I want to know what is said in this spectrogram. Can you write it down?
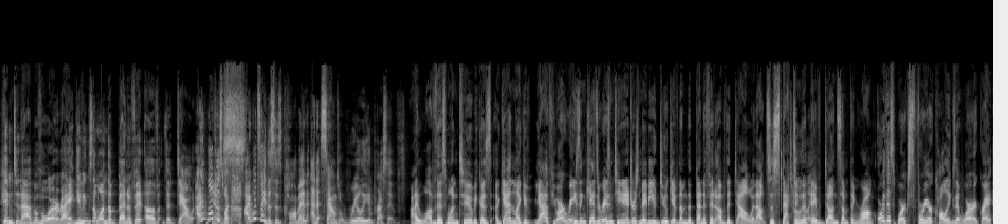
hinted mm-hmm. at before, right? Mm-hmm. Giving someone the benefit of the doubt. I love yes. this one. I would say this is common and it sounds really impressive. I love this one too because again, like if yeah, if you are raising kids or raising teenagers, maybe you do give them the benefit of the doubt without suspecting totally. that they've done something wrong. Or this works for your colleagues at work, right?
